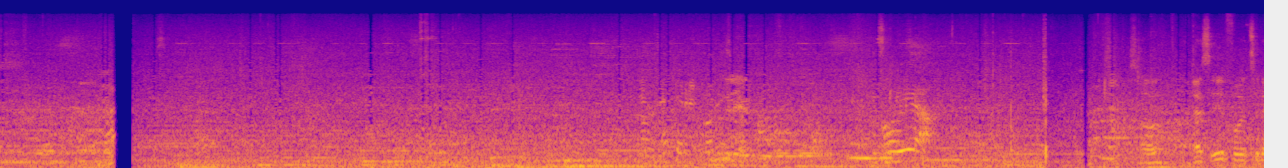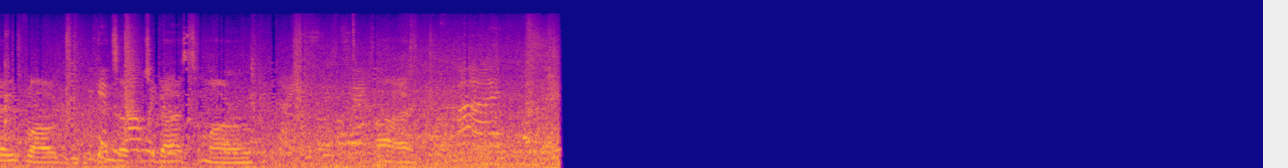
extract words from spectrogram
Oh yeah. So that's it for today's vlog. We will catch up with you guys tomorrow.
